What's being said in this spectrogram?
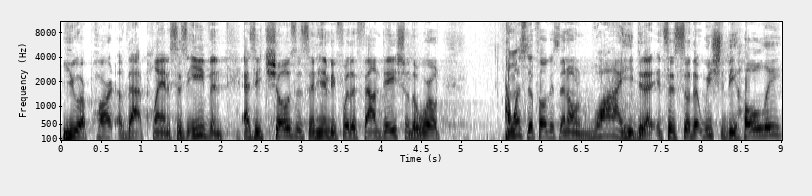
you are part of that plan. It says, even as He chose us in Him before the foundation of the world, I want us to focus then on why He did that. It says, so that we should be holy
